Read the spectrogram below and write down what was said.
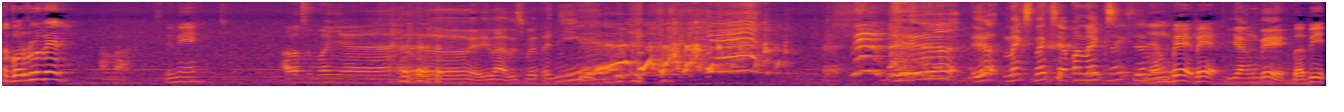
Tegur dulu, Bid. Apa? Ini. Halo semuanya Halo, ya ilah halus banget anjing Ayo, ayo next next siapa next? Yang B, B. Yang B. Babi.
